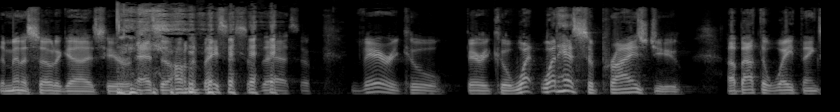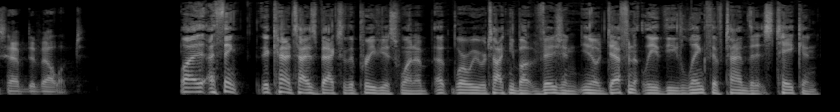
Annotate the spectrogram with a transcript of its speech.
the Minnesota guys here on the basis of that. So very cool, very cool. What what has surprised you about the way things have developed? Well, I, I think it kind of ties back to the previous one uh, uh, where we were talking about vision. You know, definitely the length of time that it's taken.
